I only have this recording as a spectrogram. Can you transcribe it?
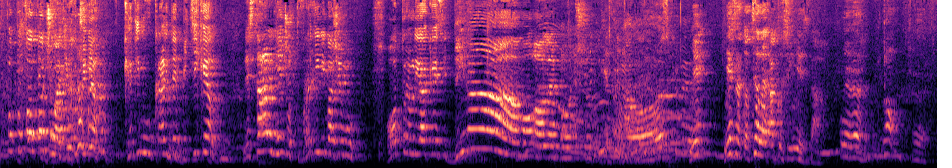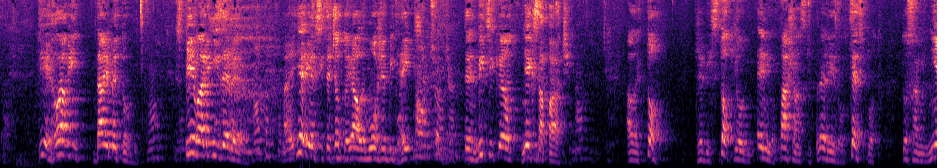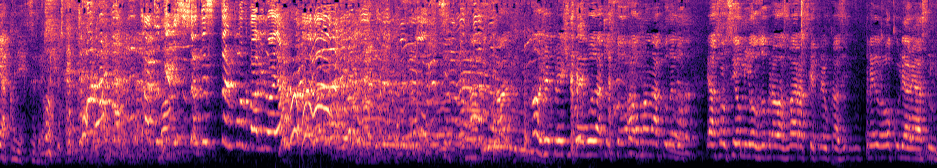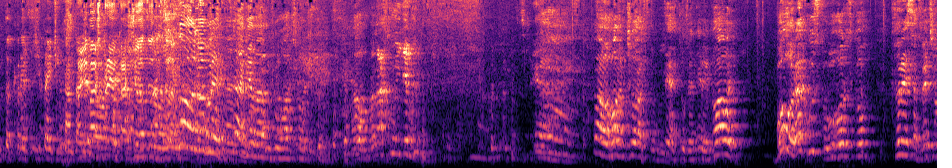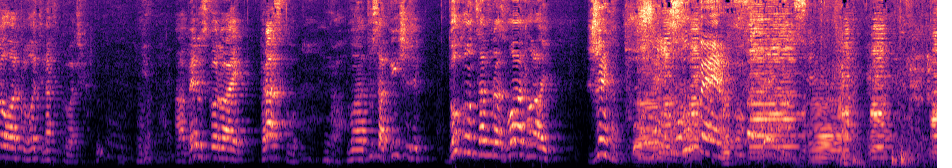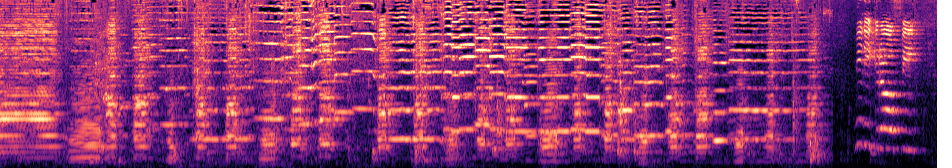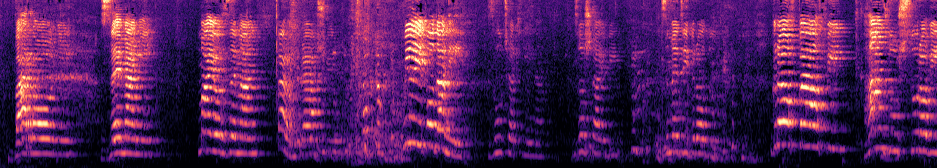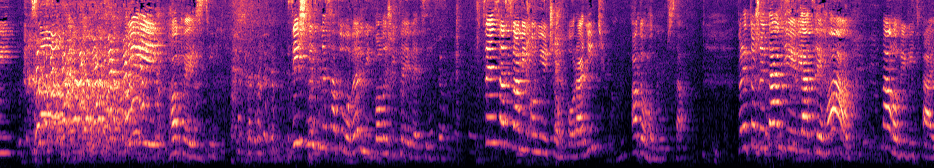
Po, po, po, počúvajte, učenia, kedy mu ukrali ten bicykel? Nestále niečo tvrdili, iba že mu otrhli akési dynámo, alebo čo? Mne, mne sa to celé ako si nezdá. No. Tie hlavy dajme tomu. Spievali mizeré. Neviem síce, čo to je, ale môže byť, hej. Ten bicykel, nech sa páči. Ale to, že by 100 kilový Emil Fašanský previezol cez plot, to sa mi nejako nechce veriť. Ako keby som sa cez ten plot valila ja. No, že prečítaj voda, čo z toho almanachu, lebo ja som si omylom zobrala z váradskej preukazy, pre okuliare a s ním tak pre, prečítam. A nemáš preukaz, čo? No dobre, tak ja vám žuhačoť. Almanachu idem. Ja, No hlavne čo nás tu bude, ja to už neviem. No ale bolo Rakúsko-Uhorsko, ktoré sa zväčšovalo ako v lete nafúkovačka. A veru skoro aj prasklo. No a tu sa píše, že dokonca mu raz vládla aj žena. Super! Milí zo Šajby, z Medzibrodu, gróf Pálfi, Hanzuš Surový, milí hokejisti. Zišli sme sa tu vo veľmi dôležitej veci. Chcem sa s vami o niečom poradiť a dohodnúť sa. Pretože tam, kde je viacej hlav, malo by byť aj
